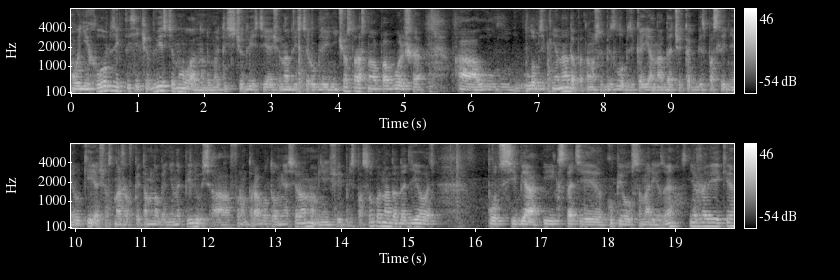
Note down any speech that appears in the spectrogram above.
У них лобзик 1200, ну ладно, думаю, 1200 я еще на 200 рублей, ничего страшного побольше. А лобзик не надо, потому что без лобзика я на даче как без последней руки. Я сейчас ножовкой там много не напилюсь, а фронт работы у меня все равно. Мне еще и приспособы надо доделать под себя. И, кстати, купил саморезы с нержавейки.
